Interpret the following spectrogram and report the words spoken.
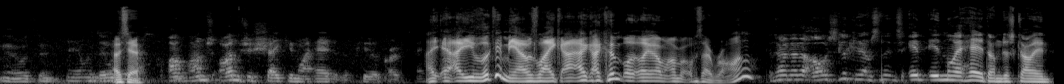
Yeah, what's the I was here. I'm, I'm, I'm just shaking my head at the pure grotesque. I, I you looked at me. I was like, I, I couldn't. Like, I'm, I'm- was I wrong? No, no, no. I was looking. I was in, in my head. I'm just going.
